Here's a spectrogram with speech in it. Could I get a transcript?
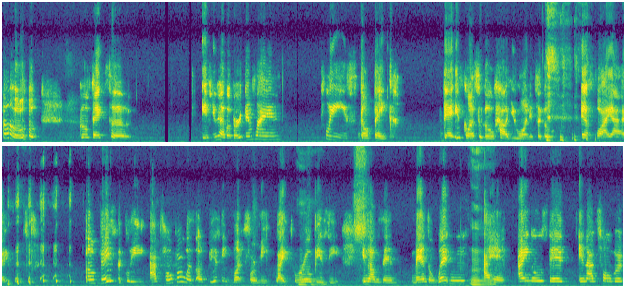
so go back to if you have a birthing plan, please don't think that it's going to go how you want it to go. FYI. So basically, October was a busy month for me, like real Mhm. busy. You know, I was in Manda wedding. Mhm. I had finals that in October.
